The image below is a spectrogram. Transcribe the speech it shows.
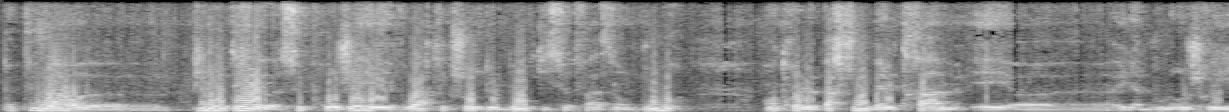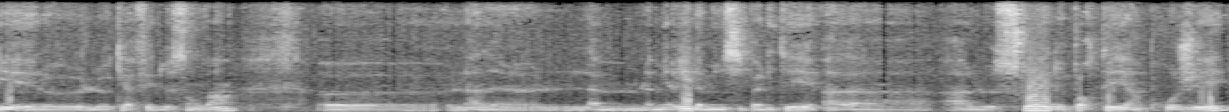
pour pouvoir piloter ce projet et voir quelque chose de beau qui se fasse dans le bourg entre le parking Beltram et, et la boulangerie et le, café 220. La, la, mairie, la municipalité a, a, le souhait de porter un projet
